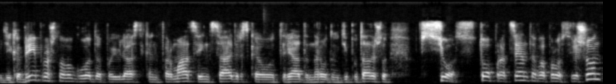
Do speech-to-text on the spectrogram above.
В декабре прошлого года появлялась такая информация инсайдерская от ряда народных депутатов, что все, сто процентов вопрос решен,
